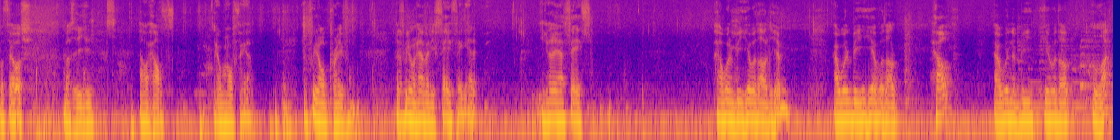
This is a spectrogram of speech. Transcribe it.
ο Θεός μας δίνει our health and welfare. If we don't pray, if we don't have any faith, forget it. You gotta have faith. I wouldn't be here without him. I wouldn't be here without help. I wouldn't be here without luck.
